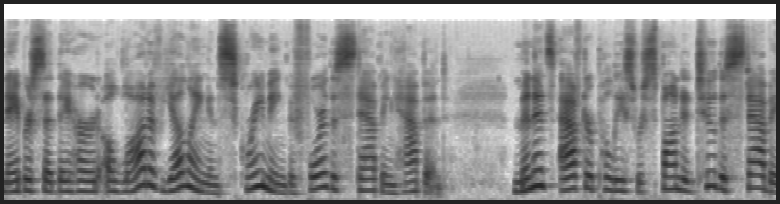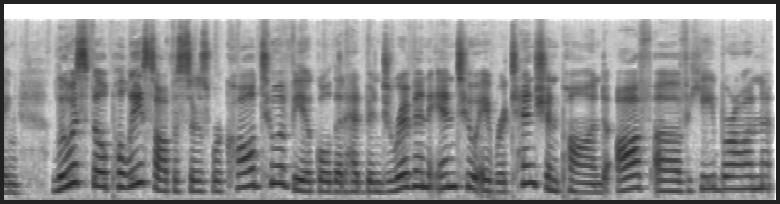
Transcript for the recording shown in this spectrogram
Neighbors said they heard a lot of yelling and screaming before the stabbing happened. Minutes after police responded to the stabbing, Lewisville police officers were called to a vehicle that had been driven into a retention pond off of Hebron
